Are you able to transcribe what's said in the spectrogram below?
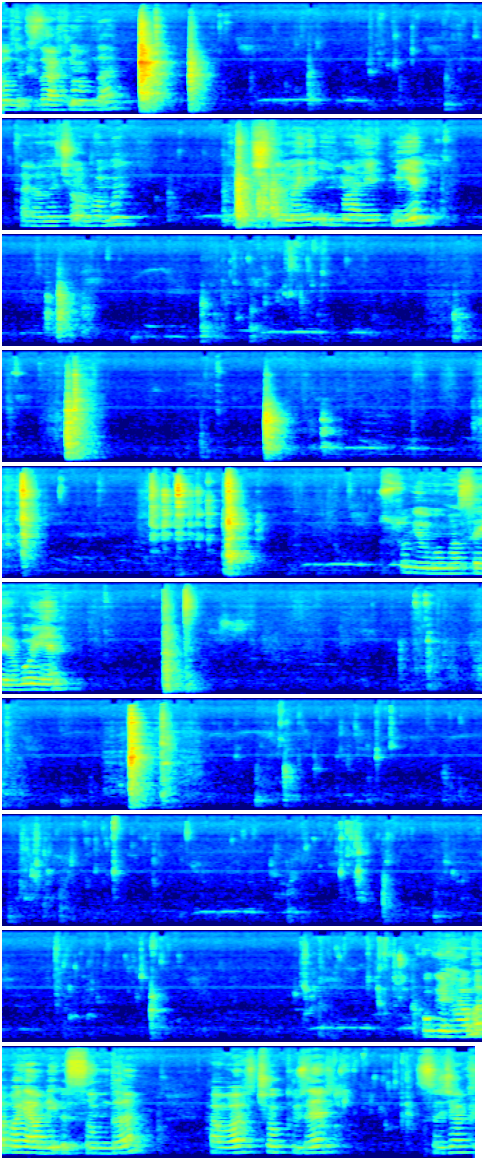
Oldu kızartmamda. Tarhana çorbamı karıştırmayı ihmal etmeyin. Suyumu masaya koyayım. Bugün hava bayağı bir ısındı. Hava çok güzel, sıcak.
